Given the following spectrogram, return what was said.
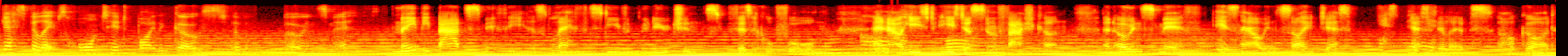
Jess Phillips haunted by the ghost of Owen Smith. Maybe Bad Smithy has left Steven Mnuchin's physical form, and now he's he's just some fash cunt. And Owen Smith is now inside Jess Yes, Jess Phillips. Oh God.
